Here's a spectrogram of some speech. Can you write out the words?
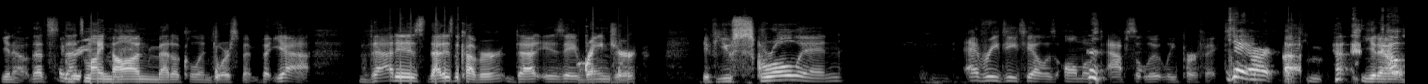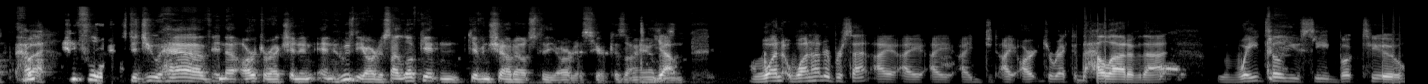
You know, that's that's my non-medical endorsement. But yeah, that is that is the cover. That is a ranger. If you scroll in, every detail is almost absolutely perfect. Jr. You know, How, how but- much influence did you have in the art direction, and, and who's the artist? I love getting giving shout outs to the artists here because I am Yeah. one. One one hundred percent. I I I I I art directed the hell out of that. Wait till you see book two.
